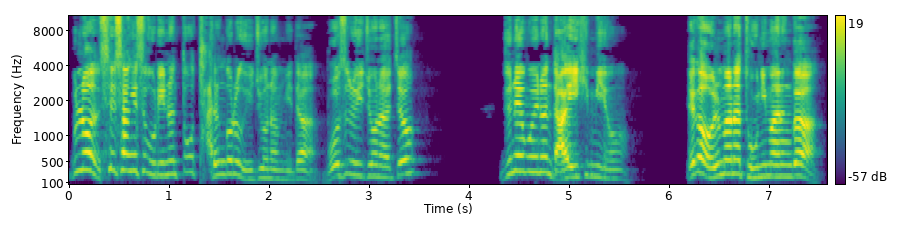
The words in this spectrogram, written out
물론 세상에서 우리는 또 다른 것을 의존합니다. 무엇을 의존하죠? 눈에 보이는 나의 힘이요. 내가 얼마나 돈이 많은가?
